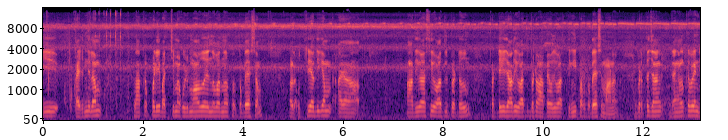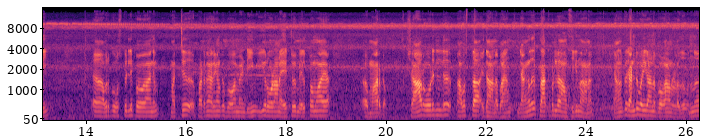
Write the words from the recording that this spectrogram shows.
ഈ കരിനിലം പ്ലാക്കപ്പടി പശ്ചിമ കുഴിമാവ് എന്ന് പറഞ്ഞ പ്രദേശം വളരെ ഒത്തിരിയധികം ആദിവാസി വിഭാഗത്തിൽപ്പെട്ടതും പട്ടികജാതി വിഭാഗത്തിൽപ്പെട്ട ആൾക്കാർ ഒരു തിങ്ങി പ്രദേശമാണ്. ഇവിടുത്തെ ജന ജനങ്ങൾക്ക് വേണ്ടി അവർക്ക് ഹോസ്പിറ്റലിൽ പോകാനും മറ്റ് പഠനകാര്യങ്ങൾക്ക് പോകാൻ വേണ്ടിയും ഈ റോഡാണ് ഏറ്റവും എളുപ്പമായ മാർഗം. പക്ഷേ ആ റോഡിന്റെ അവസ്ഥ ഇതാണ്. ഞങ്ങൾ പ്ലാക്കപ്പള്ളിയിൽ താമസിക്കുന്നതാണ്. ഞങ്ങൾക്ക് രണ്ട് വഴികളാണ് പോകാനുള്ളത്. ഒന്ന്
